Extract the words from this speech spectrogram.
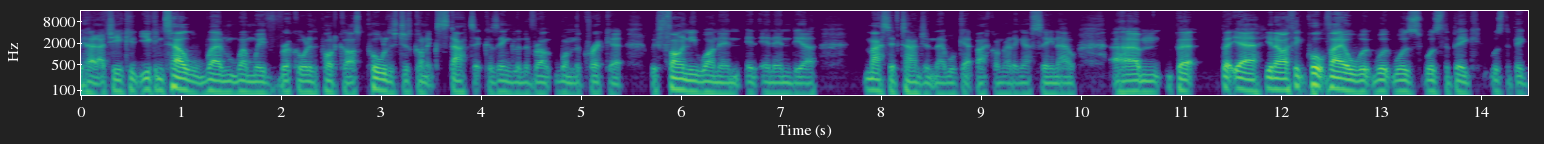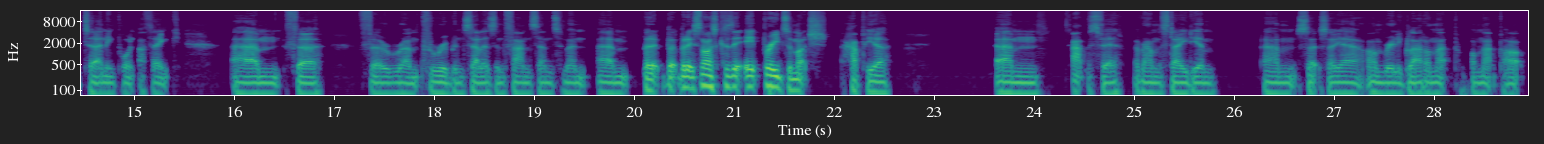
we heard. Actually, you can you can tell when when we've recorded the podcast, Paul has just gone ecstatic because England have run, won the cricket. We finally won in, in in India. Massive tangent there. We'll get back on Reading FC now. Um, but but yeah, you know, I think Port Vale w- w- was was the big was the big turning point. I think um, for for um, for Ruben Sellés and fan sentiment. Um, but but but it's nice because it, it breeds a much happier um, atmosphere around the stadium. Um, so so yeah, I'm really glad on that on that part.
